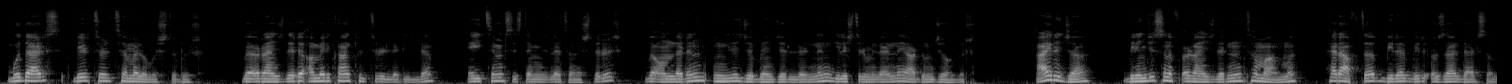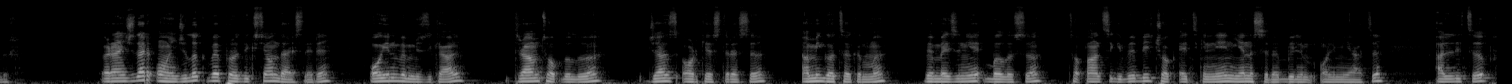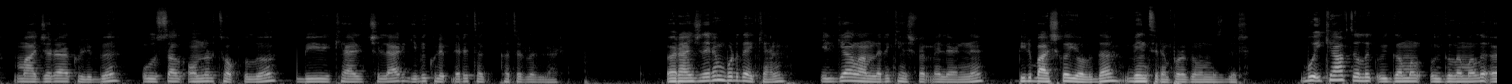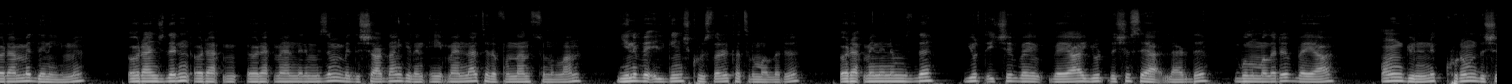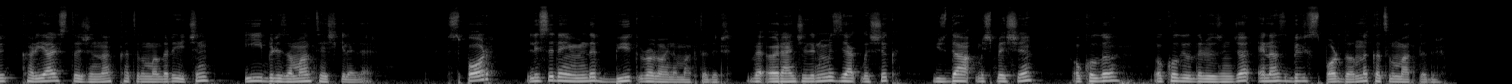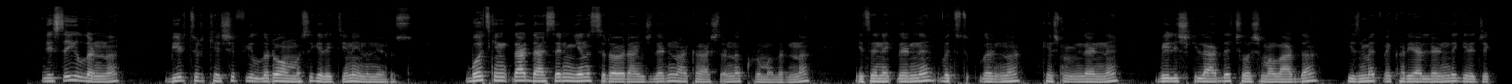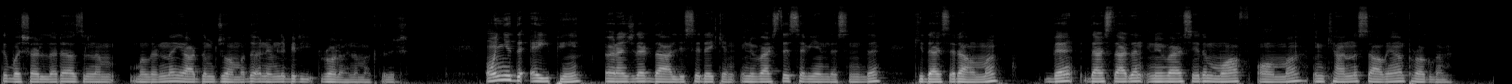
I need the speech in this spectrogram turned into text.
Bu ders bir tür temel oluşturur ve öğrencileri Amerikan kültürleriyle, eğitim sistemimizle tanıştırır ve onların İngilizce becerilerinin geliştirmelerine yardımcı olur. Ayrıca birinci sınıf öğrencilerinin tamamı her hafta birebir özel ders alır. Öğrenciler oyunculuk ve prodüksiyon dersleri, oyun ve müzikal, dram topluluğu, caz orkestrası, amigo takımı ve mezuniyet balosu toplantısı gibi birçok etkinliğin yanı sıra bilim olimpiyatı, Ali Tıp, Macera Kulübü, Ulusal Onur Topluluğu, Büyükelçiler gibi kulüpleri katılırlar. Öğrencilerin buradayken ilgi alanları keşfetmelerini bir başka yolu da Winter'ın programımızdır. Bu iki haftalık uygulama- uygulamalı öğrenme deneyimi, öğrencilerin, öğret- öğretmenlerimizin ve dışarıdan gelen eğitmenler tarafından sunulan yeni ve ilginç kurslara katılmaları, öğretmenlerimizde yurt içi ve veya yurt dışı seyahatlerde bulunmaları veya 10 günlük kurum dışı kariyer stajına katılmaları için iyi bir zaman teşkil eder. Spor, lise döneminde büyük rol oynamaktadır ve öğrencilerimiz yaklaşık %65'i okulu okul yılları yüzünce en az bir spor dalına katılmaktadır. Lise yıllarına bir tür keşif yılları olması gerektiğine inanıyoruz. Bu etkinlikler derslerin yanı sıra öğrencilerin arkadaşlarına kurmalarına, yeteneklerini ve tutuklarını keşfetmelerine ve ilişkilerde çalışmalarda, hizmet ve kariyerlerinde gelecekte başarıları hazırlamalarına yardımcı olmada önemli bir rol oynamaktadır. 17 AP, öğrenciler daha lisedeyken üniversite seviyesinde ki dersleri alma ve derslerden üniversitede muaf olma imkanını sağlayan program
